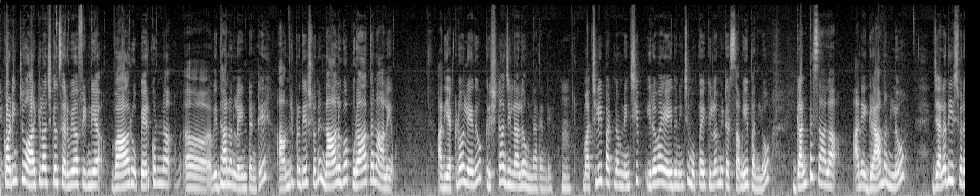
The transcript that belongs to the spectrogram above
according to Archaeological Survey of India వారు పేర్కొన్న విధానంలో ఏంటంటే ఆంధ్రప్రదేశ్లోనే నాలుగో పురాతన ఆలయం. అది ఎక్కడో లేదు కృష్ణా జిల్లాలో ఉన్నదండి. మచిలీపట్నం నుంచి ఇరవై ఐదు నుంచి ముప్పై కిలోమీటర్ సమీపంలో ఘంటసాల అనే గ్రామంలో జలదీశ్వర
